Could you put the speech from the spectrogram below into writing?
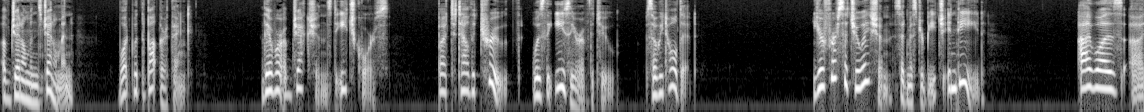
of gentleman's gentleman, what would the butler think? There were objections to each course, but to tell the truth was the easier of the two, so he told it. Your first situation, said Mr. Beach, indeed. I was uh,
